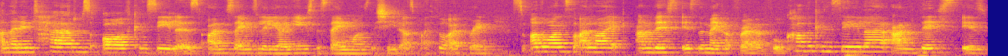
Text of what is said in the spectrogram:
And then in terms of concealers, I'm the same as Lily. I use the same ones that she does, but I thought I'd bring some other ones that I like, and this is the Makeup Forever Full Cover Concealer, and this is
